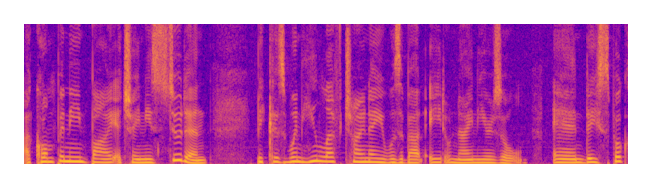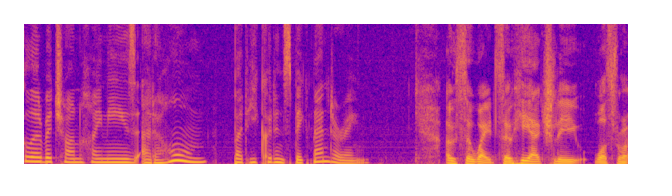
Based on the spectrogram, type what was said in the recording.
accompanied by a Chinese student because when he left China, he was about eight or nine years old, and they spoke a little bit Chinese at home, but he couldn't speak Mandarin. Oh, so wait. So he actually was from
